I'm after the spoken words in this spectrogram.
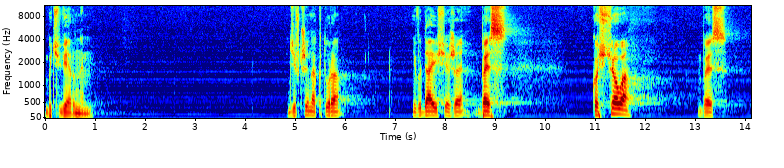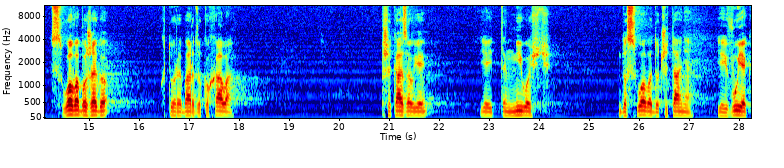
Być wiernym. Dziewczyna, która nie wydaje się, że bez Kościoła, bez Słowa Bożego, które bardzo kochała, przekazał jej, jej tę miłość do słowa, do czytania. Jej wujek,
